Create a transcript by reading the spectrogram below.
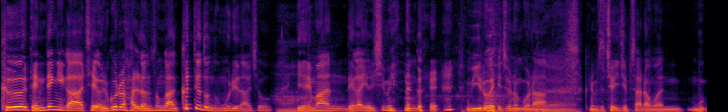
그 댕댕이가 제 얼굴을 핥는 순간 그때도 눈물이 나죠. 아. 얘만 내가 열심히 했는 걸 위로해 주는구나. 네. 그러면서 저희 집 사람은 무-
